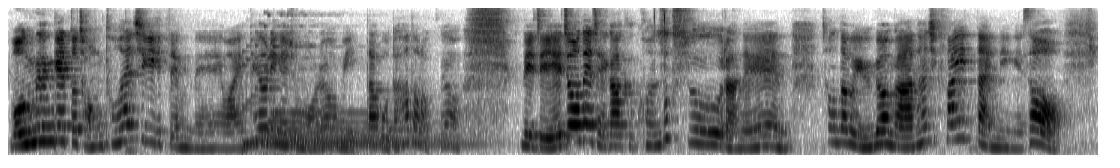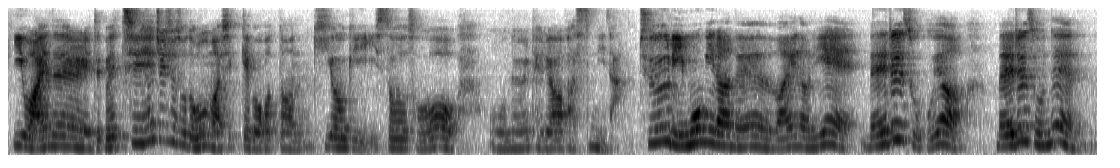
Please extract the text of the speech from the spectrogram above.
먹는 게 또 정통 한식이기 때문에 와인 페어링에 좀 어려움이 있다고도 하더라고요. 근데 이제 예전에 제가 그 건숙수라는 청담의 유명한 한식 파인 다이닝에서 이 와인을 이제 매치해 주셔서 너무 맛있게 먹었던 기억이 있어서 오늘 데려와 봤습니다. 듀리몽이라는 와이너리의 메르소고요. 메르소는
